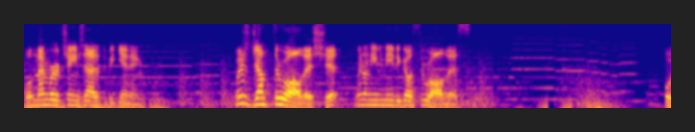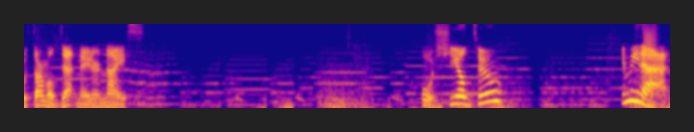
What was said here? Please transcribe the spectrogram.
We'll remember change that at the beginning. We'll just jump through all this shit. We don't even need to go through all this. Oh, thermal detonator, nice. Oh, shield too? Give me that.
